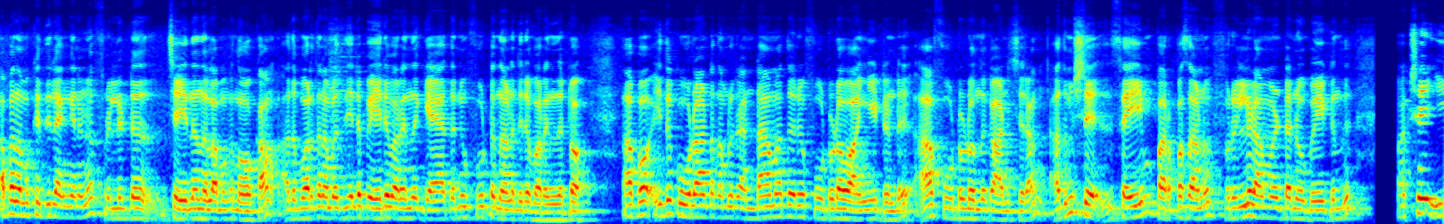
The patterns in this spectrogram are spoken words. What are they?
അപ്പോൾ നമുക്ക് ഇതിൽ എങ്ങനെയാണ് ഫ്രില്ലിട്ട് ചെയ്യുന്നതെന്നുള്ള നമുക്ക് നോക്കാം. അതുപോലെ തന്നെ നമ്മൾ ഇതിന്റെ പേര് പറയുന്നത് ഗ്യാദറിംഗ് ഫുഡ് എന്നാണ് ഇതിന് പറയുന്നത് കേട്ടോ. അപ്പോൾ ഇത് കൂടാണ്ട് നമ്മൾ രണ്ടാമത്തെ ഒരു ഫുഡ് കൂടെ വാങ്ങിയിട്ടുണ്ട്. ആ ഫുഡ് കൂടെ ഒന്ന് കാണിച്ചു തരാം അതും സെയിം പർപ്പസ് ആണ്. ഫ്രില്ലിടാൻ വേണ്ടി തന്നെ ഉപയോഗിക്കുന്നത്. പക്ഷേ ഈ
